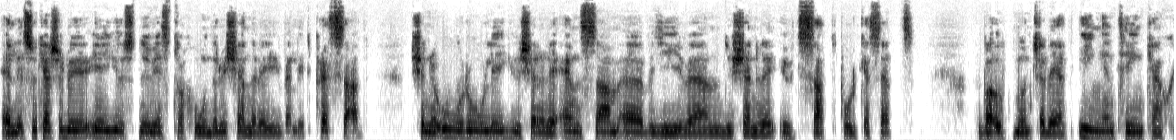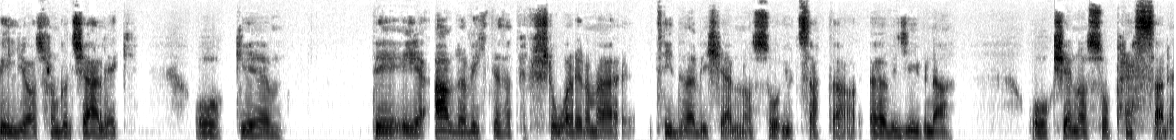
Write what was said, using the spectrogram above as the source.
Eller så kanske du är just nu i en situation där du känner dig väldigt pressad. Du känner dig orolig, du känner dig ensam, övergiven, du känner dig utsatt på olika sätt. Jag bara uppmuntrar dig att ingenting kan skilja oss från Guds kärlek. Och eh, det är allra viktigast att vi förstår det de här tiderna vi känner oss så utsatta, övergivna och känner oss så pressade.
